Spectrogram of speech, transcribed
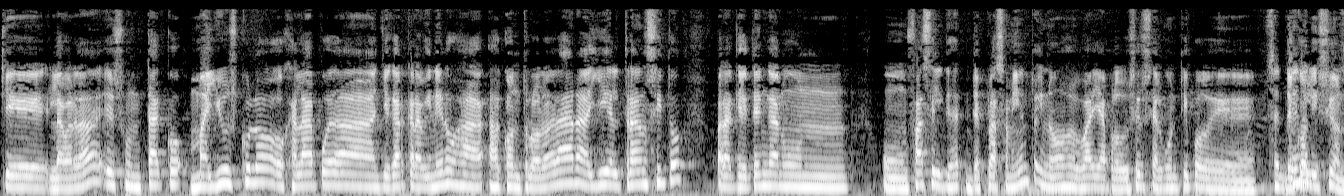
que la verdad es un taco mayúsculo, ojalá pueda llegar carabineros a, controlar allí el tránsito para que tengan un, un fácil desplazamiento y no vaya a producirse algún tipo de, colisión.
